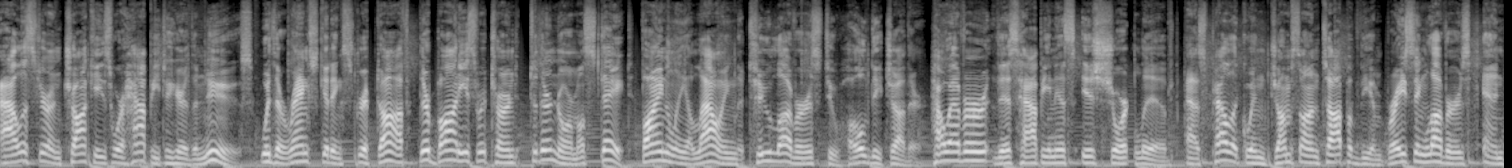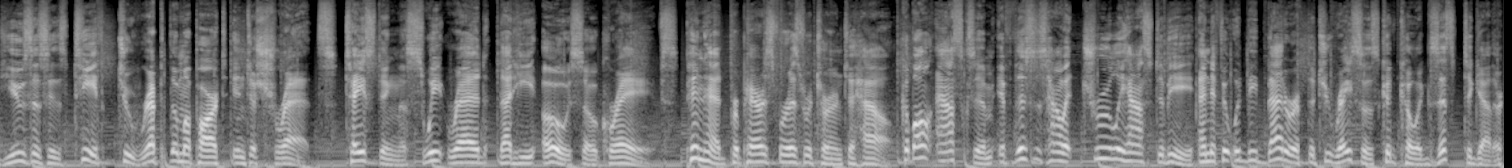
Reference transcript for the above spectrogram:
Alastor and Chalkies were happy to hear the news. With their ranks getting stripped off, their bodies returned to their normal state, finally allowing the two lovers to hold each other. However, this happiness is short-lived, as Peloquin jumps on top of the embracing lovers and uses his teeth to rip them apart into shreds, tasting the sweet red that he oh so craves. Pinhead prepares for his return to Hell. Cabal asks him if this is how it truly has to be, and if it would be better if the two races could coexist together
